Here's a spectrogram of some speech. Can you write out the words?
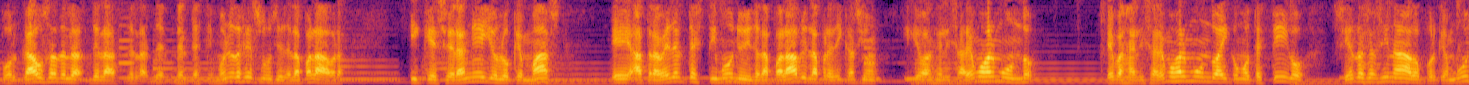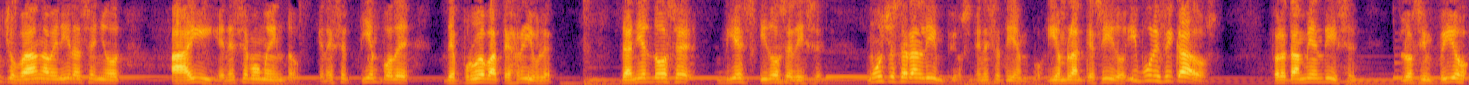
por causa del testimonio de Jesús y de la palabra, y que serán ellos los que más, eh, a través del testimonio y de la palabra y la predicación, evangelizaremos al mundo, evangelizaremos al mundo ahí como testigos, siendo asesinados, porque muchos van a venir al Señor ahí, en ese momento, en ese tiempo de, de prueba terrible. Daniel 12, 10 y 12 dice, muchos serán limpios en ese tiempo y emblanquecidos y purificados, pero también dice, los impíos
